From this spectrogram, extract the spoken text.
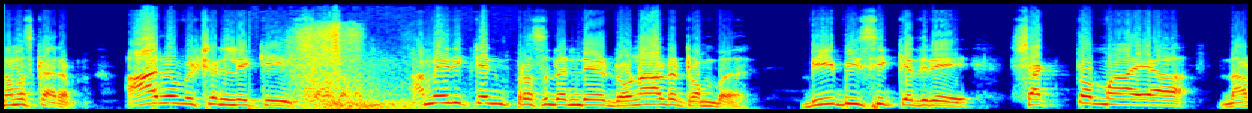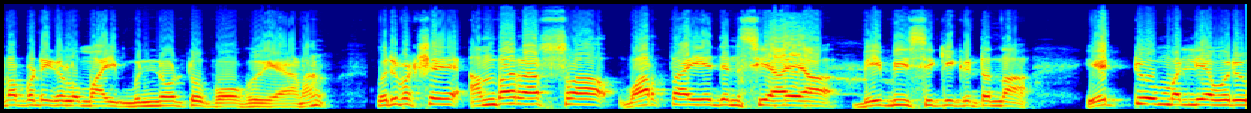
നമസ്കാരം. ആരോ വിഷനിലേക്ക് American president Donald Trump B B സിക്കെതിരെ ശക്തമായ നടപടികളുമായി മുന്നോട്ടു പോകുകയാണ്. ഒരുപക്ഷെ അന്താരാഷ്ട്ര വാർത്താ ഏജൻസിയായ ബി ബി സിക്ക് കിട്ടുന്ന ഏറ്റവും വലിയ ഒരു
